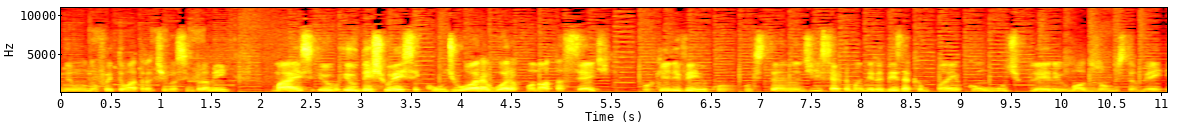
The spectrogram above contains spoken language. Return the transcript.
Não, não foi tão atrativo assim para mim. Mas eu, eu deixo esse Cold War agora com nota 7, porque ele vem conquistando de certa maneira desde a campanha, com o multiplayer e o modo zombies também.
